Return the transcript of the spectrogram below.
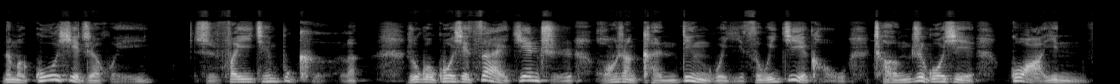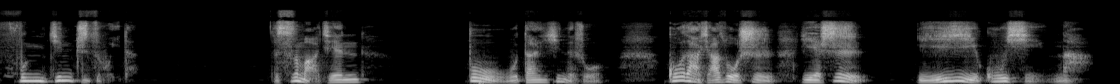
那么郭谢这回是非迁不可了。如果郭谢再坚持，皇上肯定会以此为借口惩治郭谢，挂印封金之罪的。司马迁不无担心的说：“郭大侠做事也是。”一意孤行呐！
